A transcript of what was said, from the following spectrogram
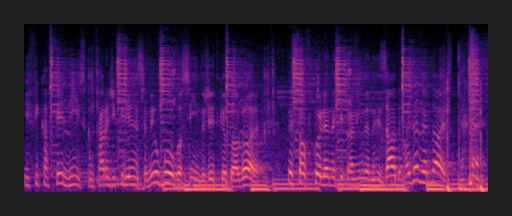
e fica feliz, com cara de criança, meio bobo assim, do jeito que eu tô agora. O pessoal ficou olhando aqui para mim dando risada, mas é verdade.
